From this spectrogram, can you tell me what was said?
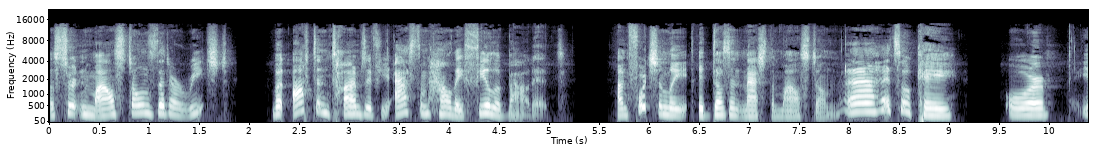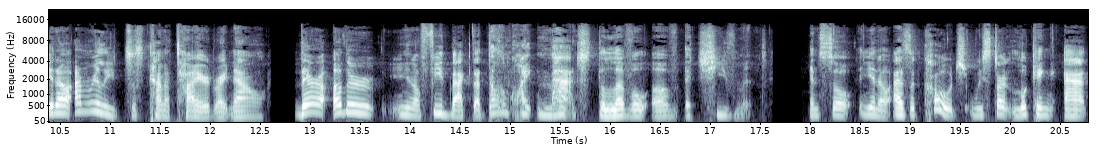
a certain milestones that are reached. But oftentimes, if you ask them how they feel about it, unfortunately, it doesn't match the milestone. Ah, it's okay. Or, you know, I'm really just kind of tired right now. There are other, you know, feedback that doesn't quite match the level of achievement. And so, you know, as a coach, we start looking at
